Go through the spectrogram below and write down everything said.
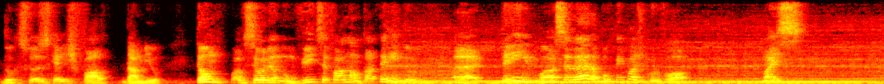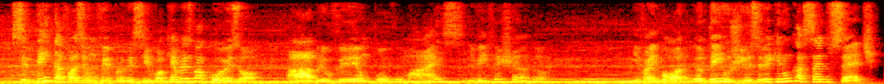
das coisas que a gente fala da mil. Então, você olhando um vídeo, você fala, não, tá tendo. É, tem, acelera, pouco tempo de curva, ó. Mas você tenta fazer um V progressivo, aqui é a mesma coisa, ó. Abre o V um pouco mais e vem fechando, ó. E vai embora. Eu tenho giro, você vê que nunca sai do 7.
